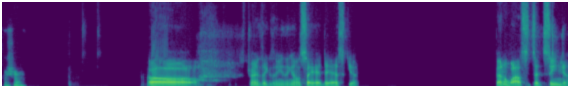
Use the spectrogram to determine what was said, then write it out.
for sure. Oh, trying to think of anything else I had to ask you. Been a while since I'd seen you.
